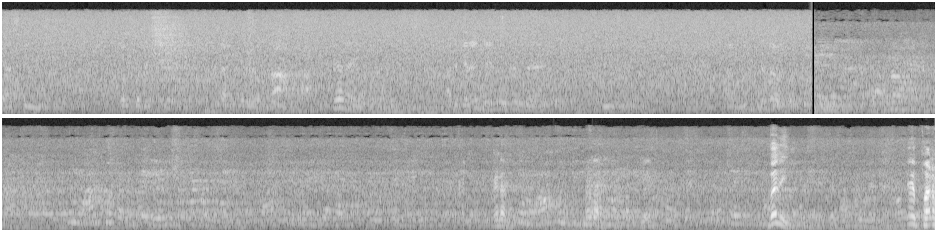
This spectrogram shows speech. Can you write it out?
ಜಾಸ್ತಿ ಸ್ವಲ್ಪ ಅದಕ್ಕೆ ಏನಿದೆ ಮುಂಚೆ ಮೇಡಮ್ ಮೇಡಮ್ ಬನ್ನಿ. ಏ ಪರ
